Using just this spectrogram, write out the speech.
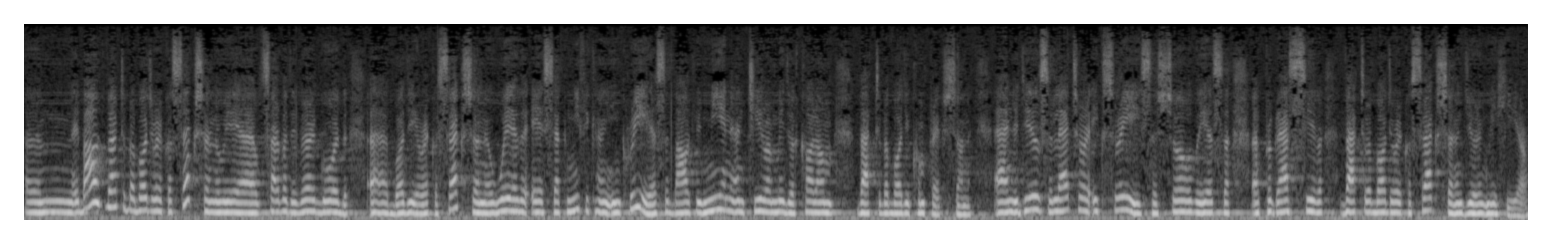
Um, about vertebral body reconstruction, we observed a very good uh, body reconstruction with a significant increase about the mean anterior middle column vertebral body compression. And these lateral X-rays show this uh, progressive vertebral body reconstruction during the year.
